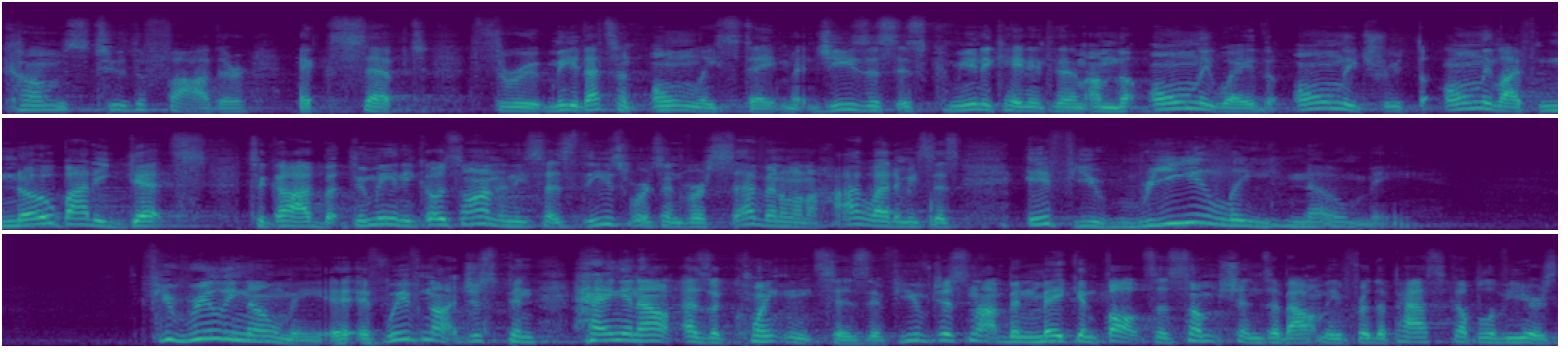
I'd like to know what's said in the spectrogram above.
comes to the Father except through me. That's an only statement. Jesus is communicating to them, I'm the only way, the only truth, the only life. Nobody gets to God but through me. And he goes on and he says these words in verse 7. I want to highlight him. He says, If you really know me, if you really know me, if we've not just been hanging out as acquaintances, if you've just not been making false assumptions about me for the past couple of years,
